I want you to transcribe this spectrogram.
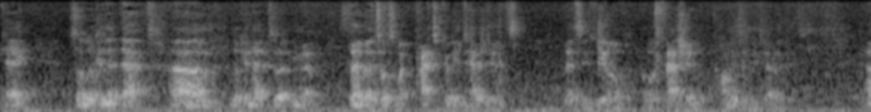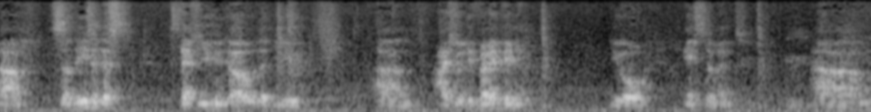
Okay. So looking at that, um, looking at, uh, you know, Sternberg talks about practical intelligence versus your old-fashioned cognitive intelligence. Um, so these are just steps you can go that you, um, as you're developing your instrument, um,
